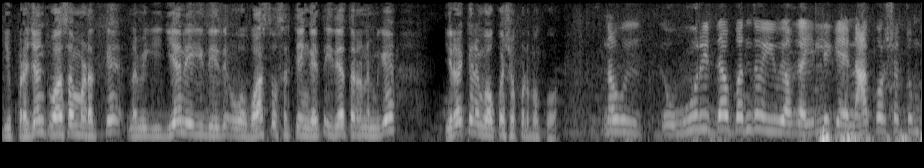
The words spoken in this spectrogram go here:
ಈ ಪ್ರೆಸೆಂಟ್ ವಾಸ ಮಾಡೋದಕ್ಕೆ ನಮಗೆ ಏನು ಇದು ವಾಸ್ತವ ಸತ್ಯ ಹೆಂಗೈತೆ, ಇದೇ ಥರ ನಮಗೆ ಇರೋಕ್ಕೆ ನಮ್ಗೆ ಅವಕಾಶ ಕೊಡಬೇಕು. ನಾವು ಊರಿದ್ದ ಬಂದು ಇವಾಗ ಇಲ್ಲಿಗೆ ನಾಲ್ಕು ವರ್ಷ ತುಂಬ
